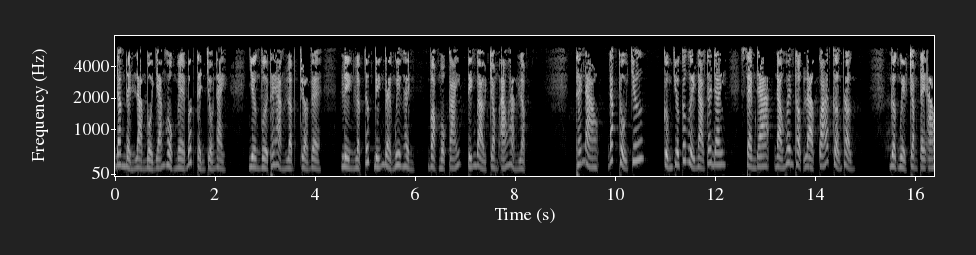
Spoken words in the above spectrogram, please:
đang định làm bộ dáng hồn mê bất tỉnh chỗ này, nhưng vừa thấy Hàng Lập trở về, liền lập tức biến về nguyên hình, vọt một cái tiến vào trong áo Hàng Lập. Thế nào, đắc thủ chứ? Cũng chưa có người nào tới đây, xem ra đạo huynh thật là quá cẩn thận. Ngật Nguyệt trong tay áo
